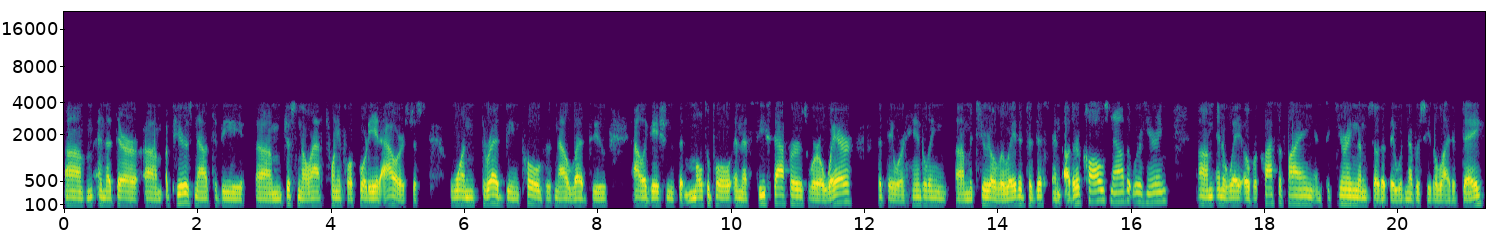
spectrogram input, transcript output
um, and that there um, appears now to be um, just in the last 24, 48 hours, just one thread being pulled has now led to allegations that multiple NSC staffers were aware that they were handling uh, material related to this and other calls now that we're hearing, um, in a way overclassifying and securing them so that they would never see the light of day.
